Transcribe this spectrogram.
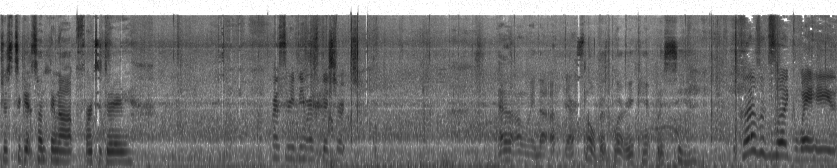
just to get something up for today. First Redeemer is a good church. I don't know why that up there. It's a little bit blurry, can't really see it. The clouds looks like way.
